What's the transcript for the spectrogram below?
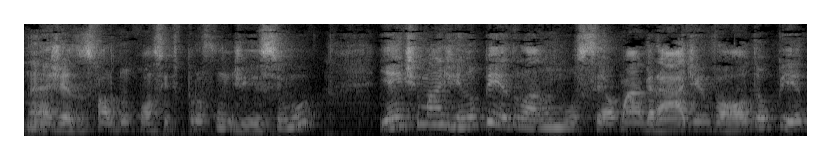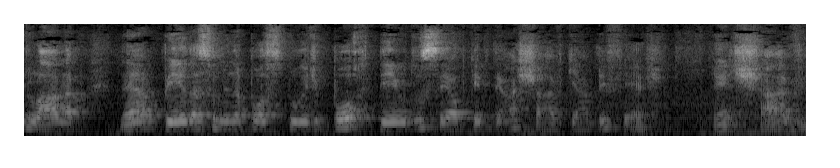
Né? Jesus fala de um conceito profundíssimo. E a gente imagina o Pedro lá no céu com a grade em volta, o Pedro lá, na, né, o Pedro assumindo a postura de porteiro do céu, porque ele tem uma chave que abre e fecha. Gente, chave,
